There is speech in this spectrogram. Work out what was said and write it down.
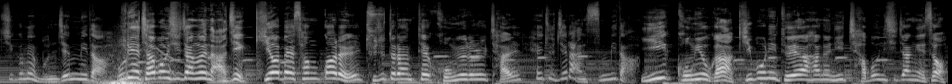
지금의 문제입니다. 우리의 자본시장은 아직 기업의 성과를 주주들한테 공유를 잘 해주질 않습니다. 이익 공유가 기본이 돼야 하는 이 자본시장에서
